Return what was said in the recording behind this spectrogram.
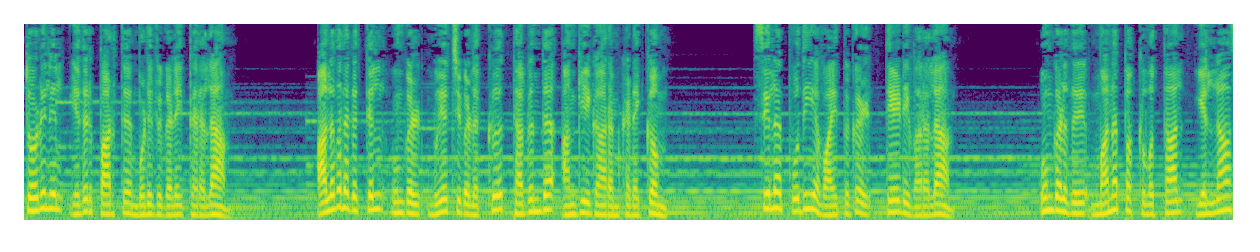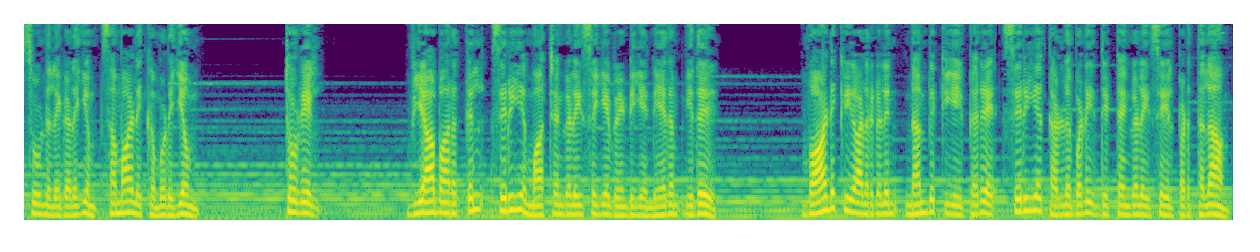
தொழிலில் எதிர்பார்த்த முடிவுகளை பெறலாம். அலுவலகத்தில் உங்கள் முயற்சிகளுக்கு தகுந்த அங்கீகாரம் கிடைக்கும். சில புதிய வாய்ப்புகள் தேடி வரலாம். உங்களது மனப்பக்குவத்தால் எல்லா சூழ்நிலைகளையும் சமாளிக்க முடியும். தொழில். வியாபாரத்தில் சிறிய மாற்றங்களை செய்ய வேண்டிய நேரம் இது. வாடிக்கையாளர்களின் நம்பிக்கையை பெற சிறிய தள்ளுபடி திட்டங்களை செயல்படுத்தலாம்.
